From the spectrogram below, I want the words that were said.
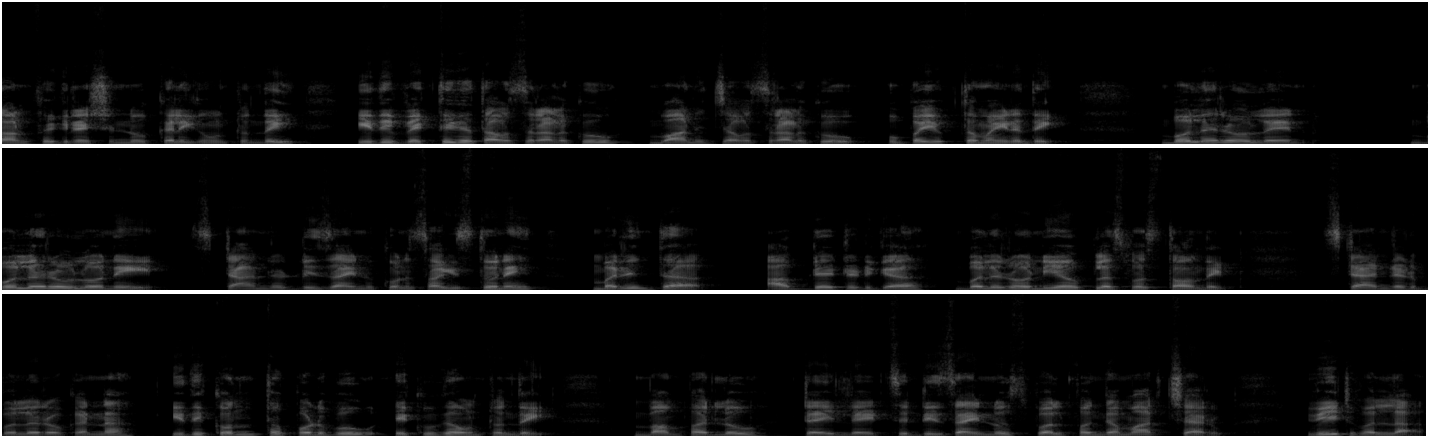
కాన్ఫిగరేషన్ను కలిగి ఉంటుంది. ఇది వ్యక్తిగత అవసరాలకు వాణిజ్య అవసరాలకు ఉపయుక్తమైనది. బొలెరో లేన్ బొలెరోలోని స్టాండర్డ్ డిజైన్ను కొనసాగిస్తూనే మరింత అప్డేటెడ్గా బొలెరో నియో ప్లస్ వస్తోంది. స్టాండర్డ్ బొలెరో కన్నా ఇది కొంత పొడవు ఎక్కువగా ఉంటుంది. బంపర్లు టైల్ లైట్స్ డిజైన్ను స్వల్పంగా మార్చారు. వీటి వల్ల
